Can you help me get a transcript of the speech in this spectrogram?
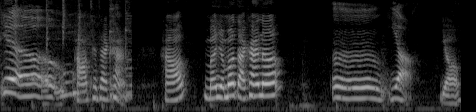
有。好，猜猜看，好，门有没有打开呢？嗯，有。有。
